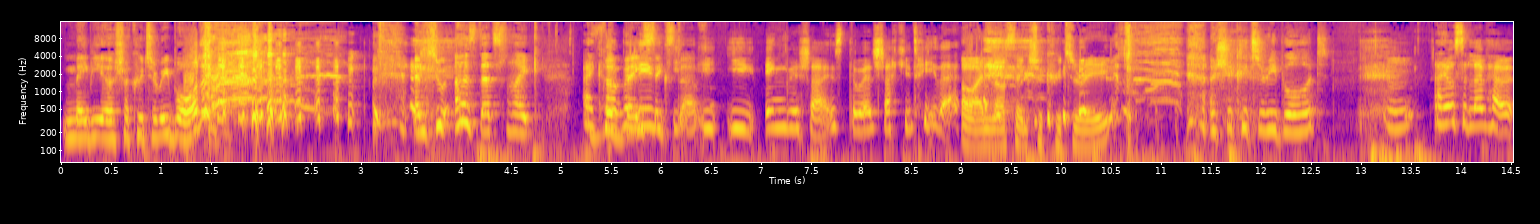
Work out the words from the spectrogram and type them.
maybe a charcuterie board. and to us, that's like I the can't believe basic you, stuff. you, you Englishized the word charcuterie there. Oh, I love saying charcuterie. a charcuterie board. I also love how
